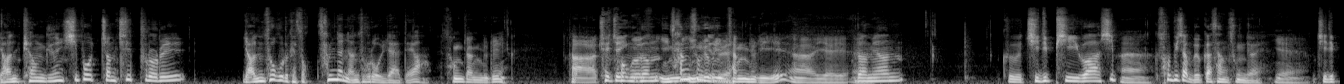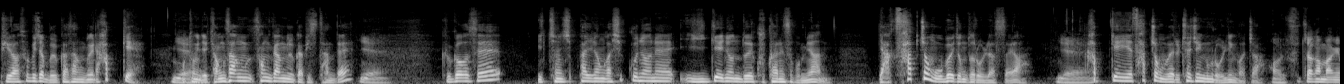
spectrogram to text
연평균 15.7%를 연속으로 계속 3년 연속으로 올려야 돼요. 성장률이 아, 최저임금 상승률 상률이 아, 예, 예. 그러면 그 GDP와 시, 예. 소비자 물가 상승률, 예. GDP와 소비자 물가 상승률의 합계 예. 보통 이제 경상 성장률과 비슷한데 예. 그것에 2018년과 19년에 2개년도에 국한해서 보면 약 4.5배 정도를 올렸어요. 예. 합계의 4.5배를 최저임금을 올린 거죠. 어, 숫자가 많이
